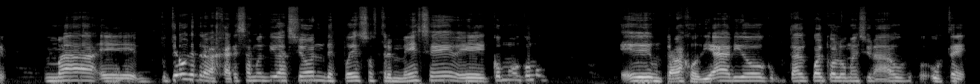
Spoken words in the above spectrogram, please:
eh, más, eh, tengo que trabajar esa motivación después de esos tres meses. Eh, ¿Cómo, cómo es un trabajo diario, tal cual como lo mencionaba usted?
